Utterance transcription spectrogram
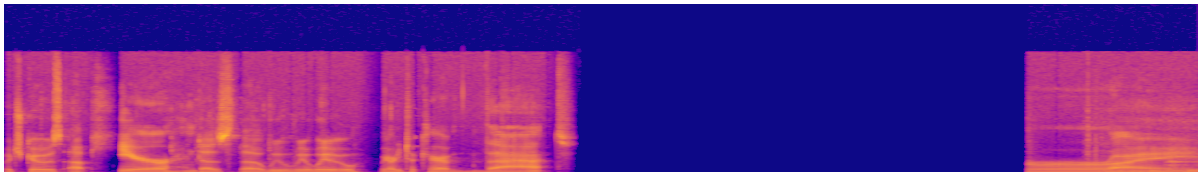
which goes up here and does the woo woo woo. We already took care of that. Right.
